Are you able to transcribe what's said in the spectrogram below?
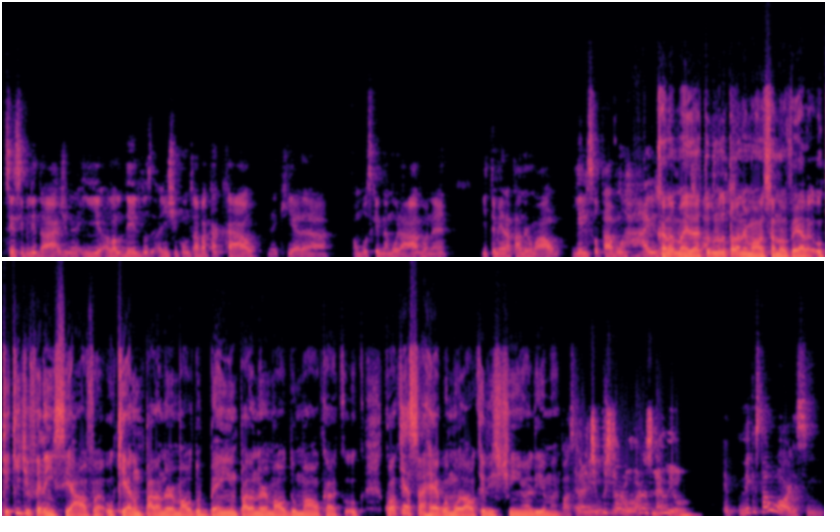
sensibilidade, né? E ao lado dele a gente encontrava a Cacau, né? Que era uma moça que ele namorava, né? E também era paranormal. E eles soltavam raios. Caramba, mas era todo mundo paranormal nessa novela. O que que diferenciava o que era um paranormal do bem e um paranormal do mal, cara? Qual que é essa régua moral que eles tinham ali, mano? Era tipo Star Wars, né, Will? É meio que Star Wars, assim.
